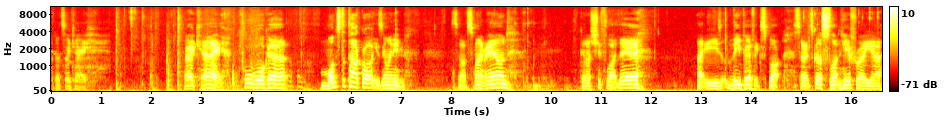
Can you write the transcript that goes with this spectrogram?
But that's okay. Okay, Paul Walker Monster Taco is going in. So I've spun it around, got a shift light there. That is the perfect spot. So it's got a slot in here for a uh,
